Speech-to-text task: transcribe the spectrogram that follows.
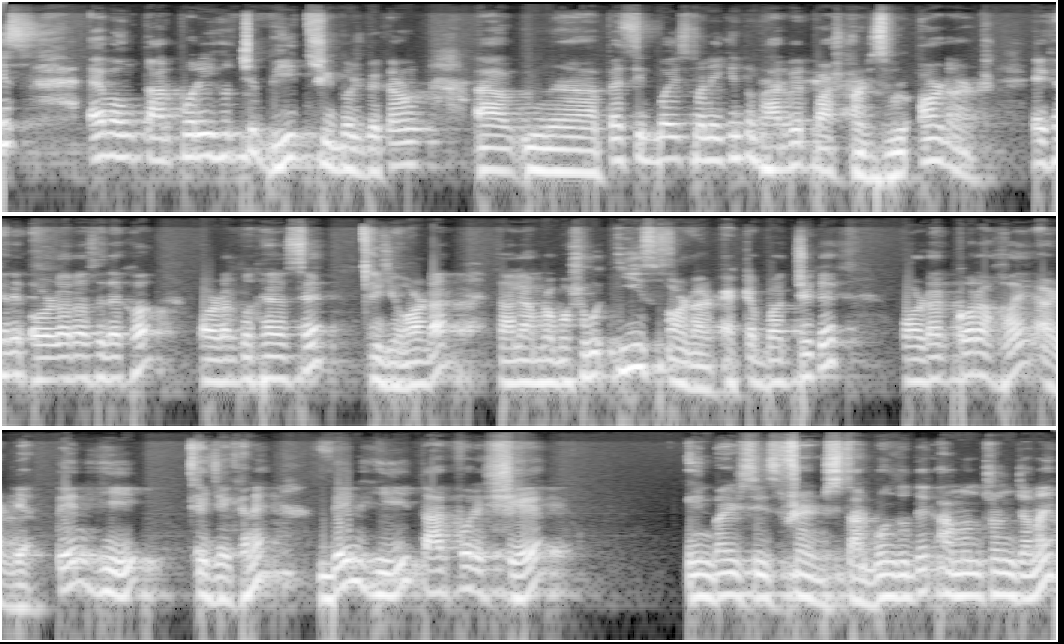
ইজ এবং তারপরেই হচ্ছে ভি থ্রি বসবে। কারণ প্যাসিভ ভয়েস মানে কিন্তু ভার্বের পাস্ট পার্টিসিপল অর্ডার এখানে অর্ডার আছে, দেখো। অর্ডার কোথায় আছে? এই যে অর্ডার তাহলে আমরা বসাবো ইজ অর্ডার একটা বার্থডে কেক অর্ডার করা হয় আর্লিয়ার দেন হি এই যে এখানে দেন হি তারপরে সে ইনভাইটস হিজ ফ্রেন্ডস তার বন্ধুদের আমন্ত্রণ জানায়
